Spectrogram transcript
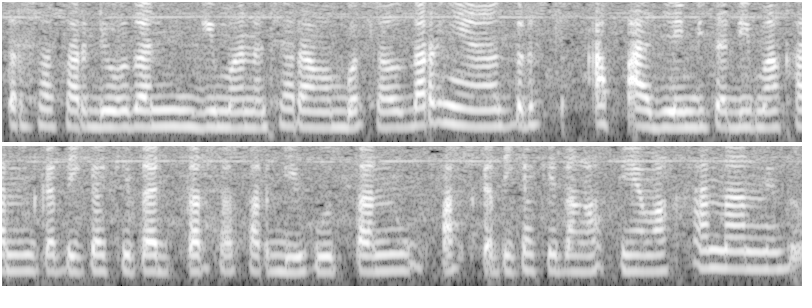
tersasar di hutan gimana cara membuat shelternya terus apa aja yang bisa dimakan ketika kita tersasar di hutan pas ketika kita nggak punya makanan itu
